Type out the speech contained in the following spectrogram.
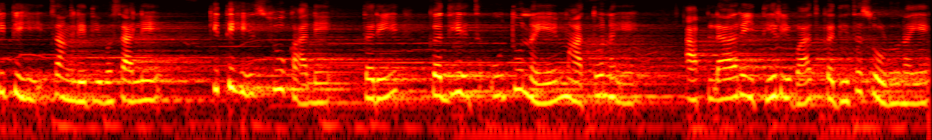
कितीही चांगले दिवस आले कितीही सुख आले तरी कधीच उतू नये मातू नये. आपला रीतिरिवाज कधीच सोडू नये.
